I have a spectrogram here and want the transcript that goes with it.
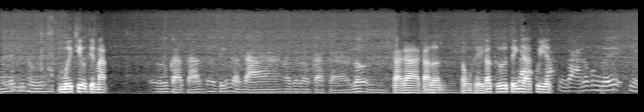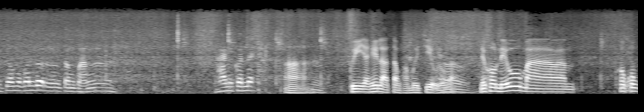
nó lấy cái thôi. 10 triệu tiền mặt ừ, cả cả tính cả gà à, cả, cả lợn. Cả gà cả lợn tổng thể các thứ tính ra quy ra gà, gà nó không lấy mình cho một con lợn tầm khoảng 20 cân đấy. À quy ra hết là tầm khoảng 10 triệu đúng không ạ? Ừ. nếu không nếu mà không không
